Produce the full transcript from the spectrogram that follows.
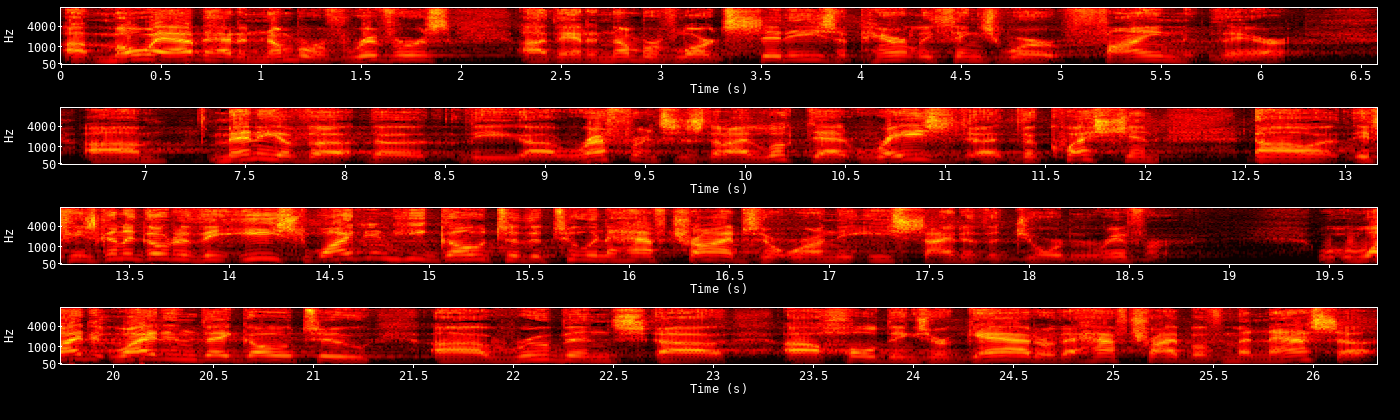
Uh, Moab had a number of rivers, uh, they had a number of large cities. Apparently, things were fine there. Um, many of the, the, the uh, references that I looked at raised uh, the question uh, if he's going to go to the east, why didn't he go to the two and a half tribes that were on the east side of the Jordan River? Why, why didn't they go to uh, Reuben's uh, uh, holdings or Gad or the half tribe of Manasseh?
